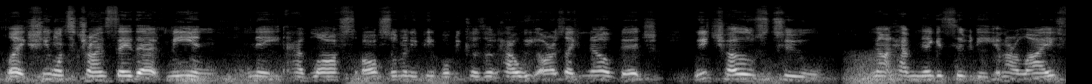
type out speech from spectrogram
Like, she wants to try and say that me and Nate have lost all so many people because of how we are. It's like, no, bitch. We chose to not have negativity in our life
